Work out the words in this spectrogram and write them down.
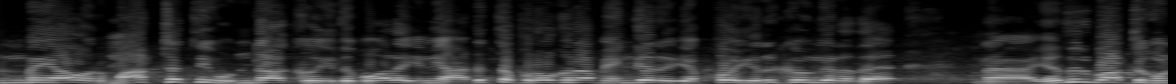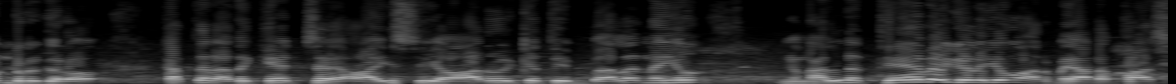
உண்மையாக ஒரு மாற்றத்தை உண்டாக்கும். இது போல இனி அடுத்த ப்ரோக்ராம் எங்க எப்போ இருக்குங்கிறத நான் எதிர்பார்த்து கொண்டிருக்கிறோம். கத்தர் அதுக்கேற்ற ஆயுசையும் ஆரோக்கியத்தை பலனையும் நல்ல தேவைகளையும் அருமையான பாஷ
